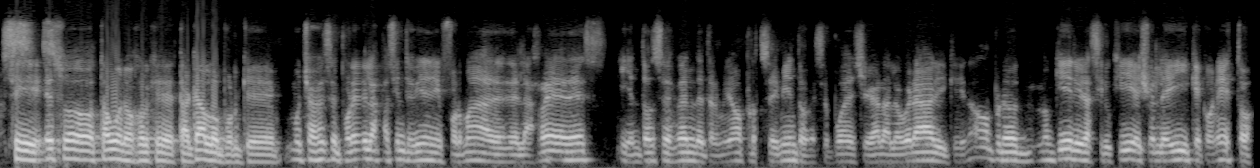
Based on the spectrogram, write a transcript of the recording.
Sí, eso está bueno, Jorge, destacarlo, porque muchas veces por ahí las pacientes vienen informadas desde las redes y entonces ven determinados procedimientos que se pueden llegar a lograr y que no, pero no quiero ir a cirugía, yo leí que con esto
